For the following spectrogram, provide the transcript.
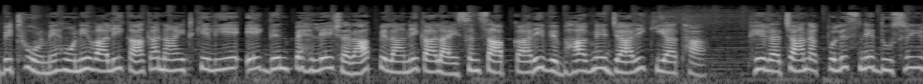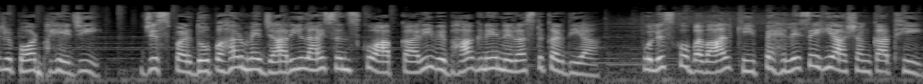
बिठूर में होने वाली काका नाइट के लिए एक दिन पहले शराब पिलाने का लाइसेंस आबकारी विभाग ने जारी किया था। फिर अचानक पुलिस ने दूसरी रिपोर्ट भेजी, जिस पर दोपहर में जारी लाइसेंस को आबकारी विभाग ने निरस्त कर दिया। पुलिस को बवाल की पहले से ही आशंका थी,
